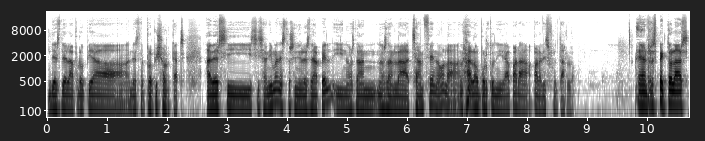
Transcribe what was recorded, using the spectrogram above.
desde la propia desde el propio shortcuts. A ver si, se animan estos señores de Apple y nos dan nos dan la chance no la, oportunidad para, para disfrutarlo eh, respecto a las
